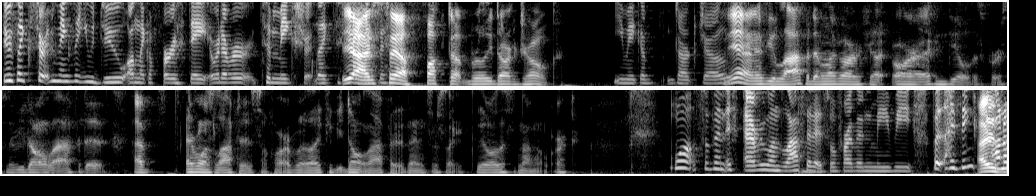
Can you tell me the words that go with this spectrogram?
there's like certain things that you do on like a first date or whatever to make sure like to see, Yeah, I like, just the- say a fucked up, really dark joke. you make a dark joke. Yeah, and if you laugh at it, I'm like, or, or I can deal with this person. If you don't laugh at it, I've everyone's laughed at it so far, but like if you don't laugh at it, then it's just like, well, this is not gonna work. Well, so then if everyone's laughed at it so far, then maybe. But I think I just a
